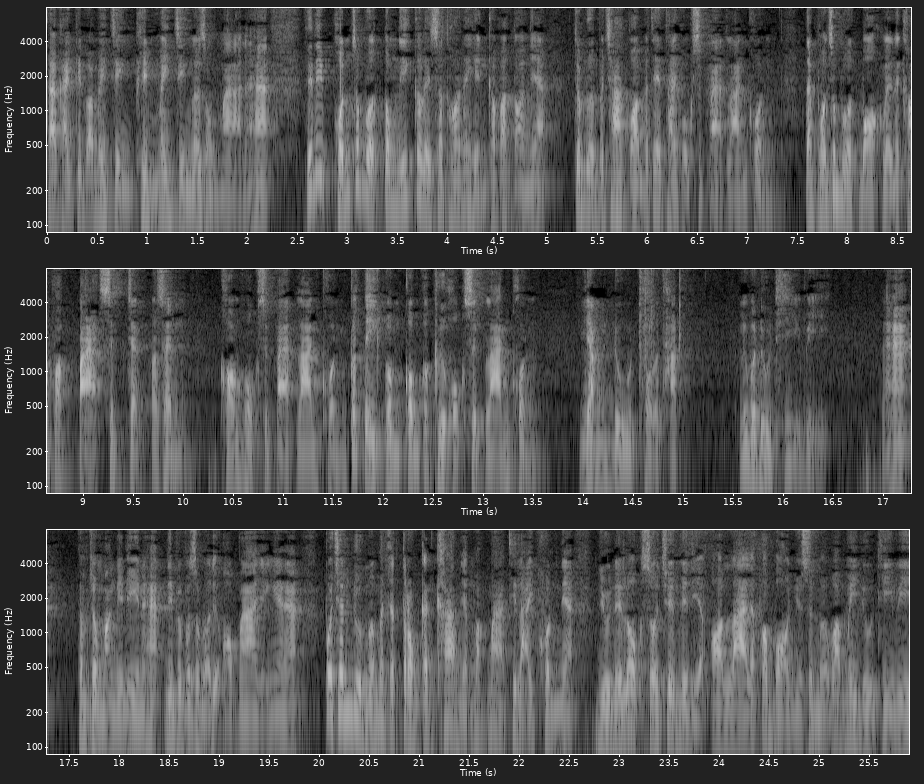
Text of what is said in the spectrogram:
ถ้าใครคิดว่าไม่จริงพิมพ์ไม่จริงแล้วส่งมานะฮะทีนี้ผลสำรวจตรงนี้ก็เลยสะท้อนให้เห็นครับว่าตอนนี้จำนวนประชากรประเทศไทย 68 ล้านคน แต่ผลสำรวจบอกเลยนะครับว่า 87%ของ 68 ล้านคน ก็ตีกลมๆก็คือ 60 ล้านคน ยังดูโทรทัศน์ หรือว่าดูทีวีนะฮะ ท่านผู้ชมฟังดีๆนะฮะนี่เป็นบทสำรวจที่ออกมาอย่างเงี้ยนะเพราะฉันดูเหมือนมันจะตรงกันข้ามอย่างมากๆที่หลายคนเนี่ยอยู่ในโลกโซเชียลมีเดียออนไลน์แล้วก็บอกอยู่เสมอว่าไม่ดูทีวี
